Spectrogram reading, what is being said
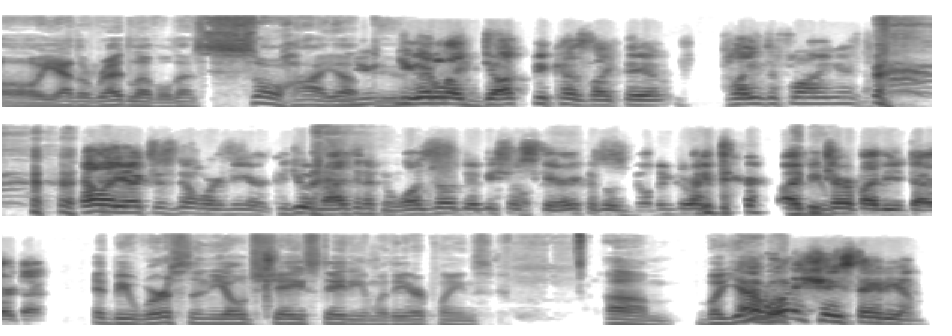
Oh yeah, the red level. That's so high up, you, dude. you gotta like duck because like the planes are flying in. LAX is nowhere near. Could you imagine if it was though? That'd be so scary because those buildings are right there. I'd be Maybe- terrified the entire time. It'd be worse than the old Shea Stadium with the airplanes. Um, but Yeah, I never well, Shea Stadium.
